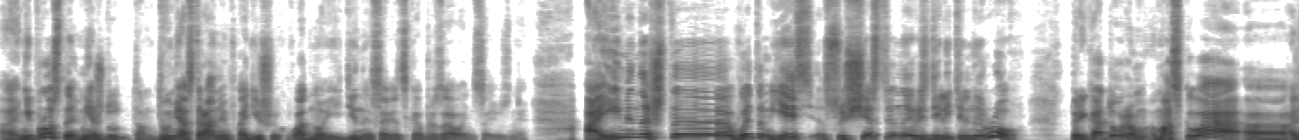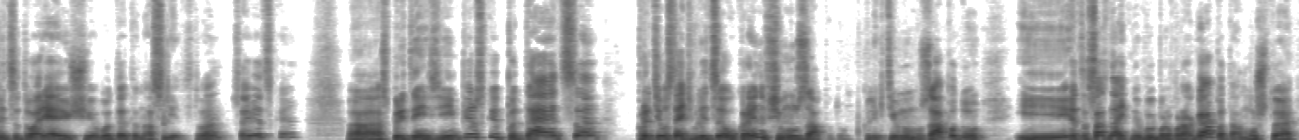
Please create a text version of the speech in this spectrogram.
а, не просто между там, двумя странами, входивших в одно единое советское образование союзное, а именно, что в этом есть существенный разделительный ров – при котором Москва, а, олицетворяющая вот это наследство советское, а, с претензией имперской, пытается противостоять в лице Украины всему Западу, коллективному Западу. И это сознательный выбор врага, потому что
